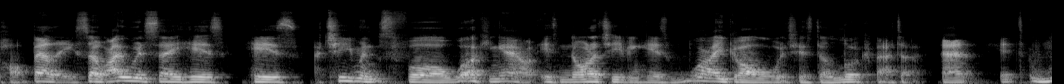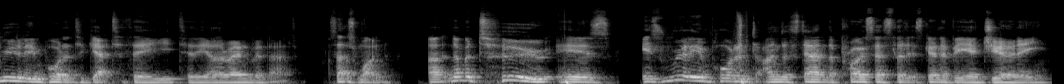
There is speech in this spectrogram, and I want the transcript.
pot belly. So I would say his his achievements for working out is not achieving his why goal, which is to look better. And it's really important to get to the to the other end with that. So that's one. Uh, number two is it's really important to understand the process that it's going to be a journey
